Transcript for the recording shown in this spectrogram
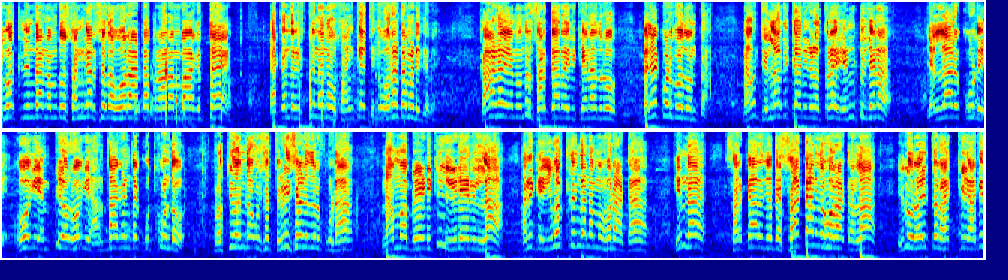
ಇವತ್ತಿನಿಂದ ನಮ್ಮದು ಸಂಘರ್ಷದ ಹೋರಾಟ ಪ್ರಾರಂಭ ಆಗುತ್ತೆ. ಯಾಕಂದ್ರೆ ಇಷ್ಟು ದಿನ ನಾವು ಸಾಂಕೇತಿಕ ಹೋರಾಟ ಮಾಡಿದ್ದೇವೆ. ಕಾರಣ ಏನು ಅಂದ್ರೆ ಸರ್ಕಾರ ಇದಕ್ಕೆ ಏನಾದರೂ ಬೆಲೆ ಕೊಡ್ಬೋದು ಅಂತ. ನಾವು ಜಿಲ್ಲಾಧಿಕಾರಿಗಳ ಹತ್ರ ಎಂಟು ಜನ ಎಲ್ಲರೂ ಕೂಡಿ ಹೋಗಿ ಎಂ ಪಿ ಅವ್ರು ಹೋಗಿ ಅರ್ಧ ಗಂಟೆ ಕೂತ್ಕೊಂಡು ಪ್ರತಿಯೊಂದು ಅಂಶ ತಿಳಿಸಿ ಹೇಳಿದ್ರು ಕೂಡ ನಮ್ಮ ಬೇಡಿಕೆ ಈಡೇರಿಲ್ಲ. ಅದಕ್ಕೆ ಇವತ್ತಿನಿಂದ ನಮ್ಮ ಹೋರಾಟ. ಇನ್ನ ಸರ್ಕಾರ ಜೊತೆ ಸಹಕಾರದ ಹೋರಾಟ ಅಲ್ಲ, ಇದು ರೈತರ ಹಕ್ಕಿಗಾಗಿ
